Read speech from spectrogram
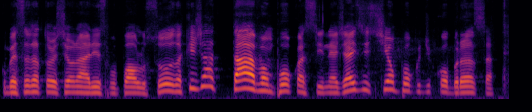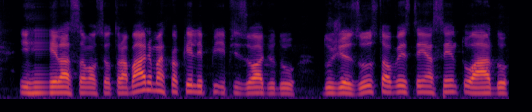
começando a torcer o nariz para o Paulo Souza, que já estava um pouco assim, né? Já existia um pouco de cobrança em relação ao seu trabalho, mas com aquele episódio do, do Jesus talvez tenha acentuado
